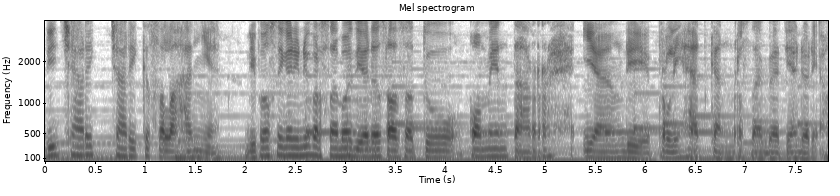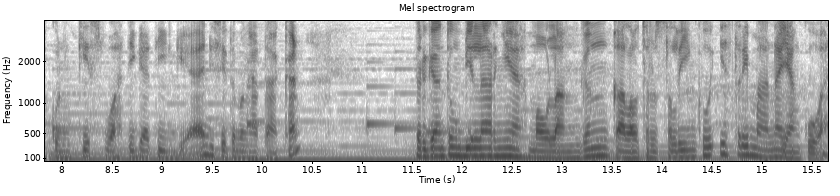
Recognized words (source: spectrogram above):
dicari-cari kesalahannya di postingan ini persahabat ya ada salah satu komentar yang diperlihatkan persahabat ya dari akun Kiswah33 di situ mengatakan Tergantung bilarnya, mau langgeng kalau terus selingkuh istri mana yang kuat.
